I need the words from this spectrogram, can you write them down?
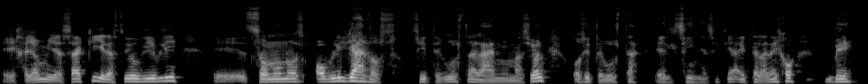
eh, Hayao Miyazaki y el estudio Ghibli eh, son unos obligados si te gusta la animación o si te gusta el cine. Así que ahí te la dejo, ve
